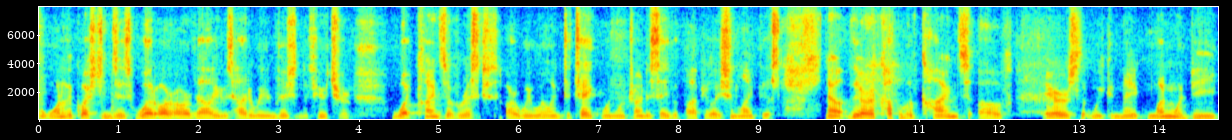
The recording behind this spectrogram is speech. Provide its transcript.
one of the questions is what are our values? How do we envision the future? what kinds of risks are we willing to take when we're trying to save a population like this? Now, there are a couple of kinds of errors that we can make. One would be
